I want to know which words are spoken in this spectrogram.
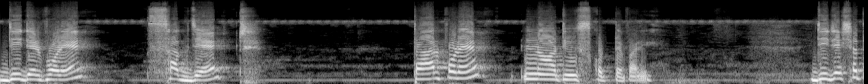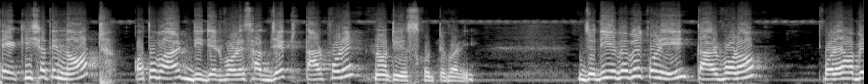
ডিডের পরে সাবজেক্ট, তারপরে নট ইউজ করতে পারি। ডিডের সাথে একই সাথে নট অথবা ডিডের পরে সাবজেক্ট তারপরে নট ইউজ করতে পারি। যদি এভাবে করি, তারপরও পরে হবে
